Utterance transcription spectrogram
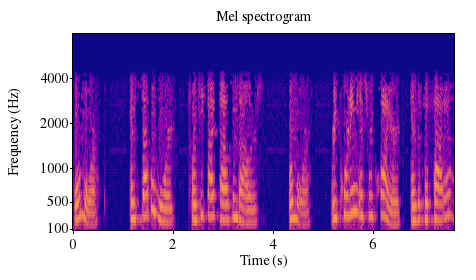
or more and sub-award $25,000 or more, reporting is required in the FFATA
